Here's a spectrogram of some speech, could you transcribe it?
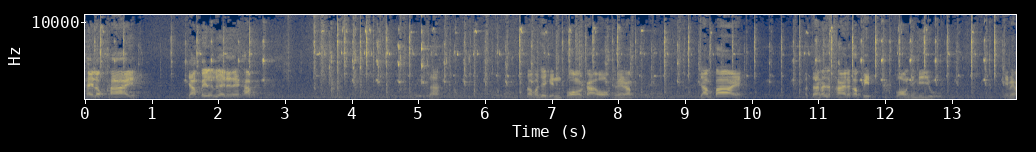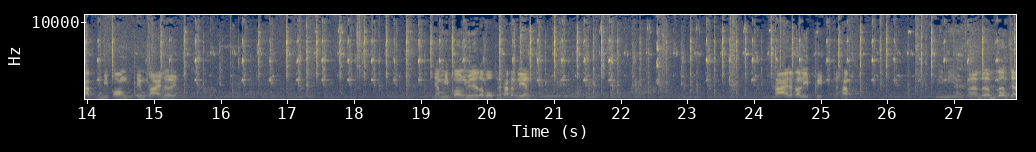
ให้เราคลายย้ำไปเรื่อยๆนะครับนะเราก็จะเห็นฟองอากาศออกใช่ไหมครับ ย้ำไปอาจารย์ก็จะคลายแล้วก็ปิดฟองยังมีอยู่ เห็นไหมครับยังมีฟองอยู่เต็มสายเลย ยังมีฟองอยู่ในระบบนะครับนักเรียนคลายแล้วก็รีบปิดนะครับ ไม่มีอะไรอ่าเริ่มเริ่มจะ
